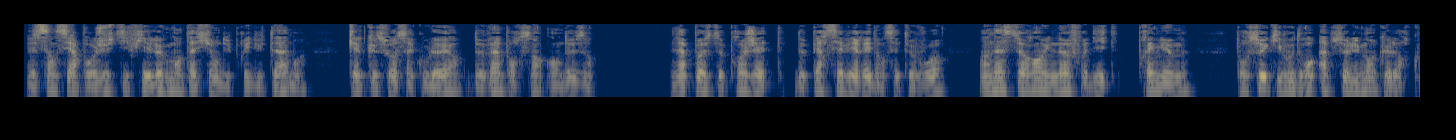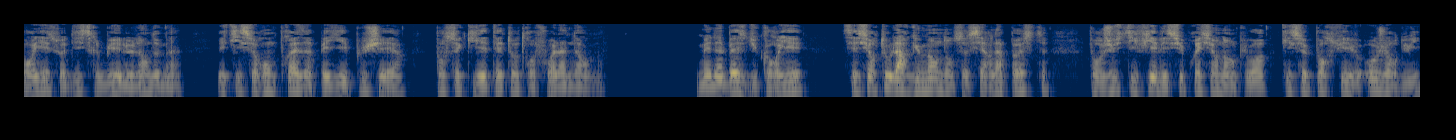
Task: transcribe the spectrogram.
Elle s'en sert pour justifier l'augmentation du prix du timbre, quelle que soit sa couleur, de 20% en deux ans. La Poste projette de persévérer dans cette voie en instaurant une offre dite premium pour ceux qui voudront absolument que leur courrier soit distribué le lendemain et qui seront prêts à payer plus cher pour ce qui était autrefois la norme. Mais la baisse du courrier, c'est surtout l'argument dont se sert la Poste pour justifier les suppressions d'emplois qui se poursuivent aujourd'hui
